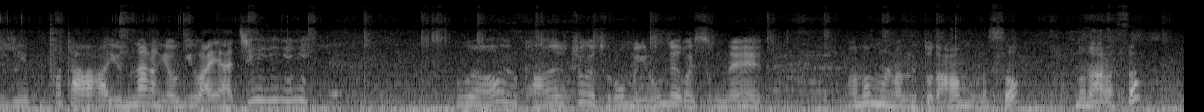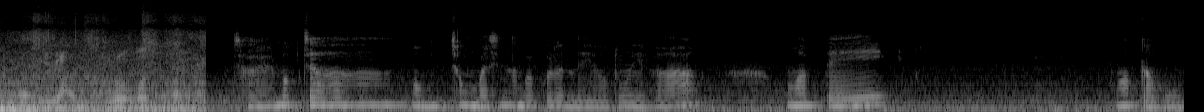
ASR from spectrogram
여기 예쁘다. 윤나랑 여기 와야지. 뭐야? 이렇게 안쪽에 들어오면 이런 데가 있었네. 나만 몰랐네. 또 나만 몰랐어? 넌 알았어? 나도 여기 안 들어보지. 잘 먹자. 엄청 맛있는 걸 끓였네요, 동이가. 고맙대. 고맙다고.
